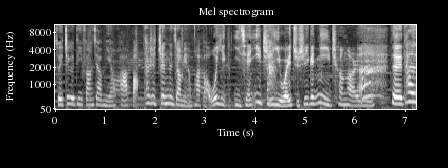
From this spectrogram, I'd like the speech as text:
所以这个地方叫棉花堡。它是真的叫棉花堡，我以以前一直以为只是一个昵称而已。对它，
